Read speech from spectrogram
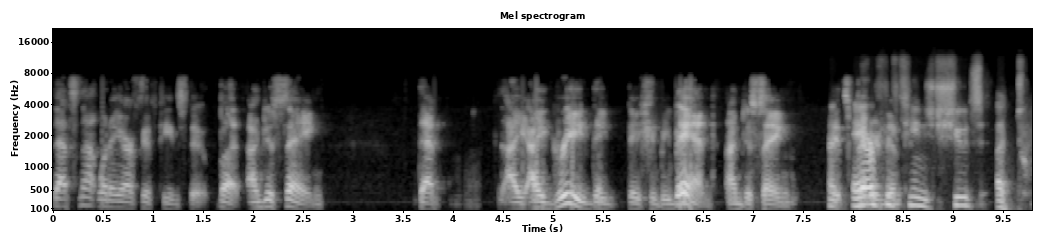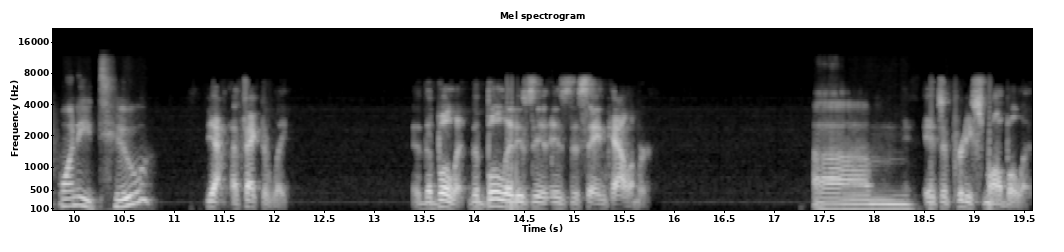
That's not what AR-15s do. But I'm just saying that I, I agree they they should be banned. I'm just saying it's better AR-15 shoots a 22. Yeah, effectively. The bullet. The bullet is is the same caliber. Um. It's a pretty small bullet.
